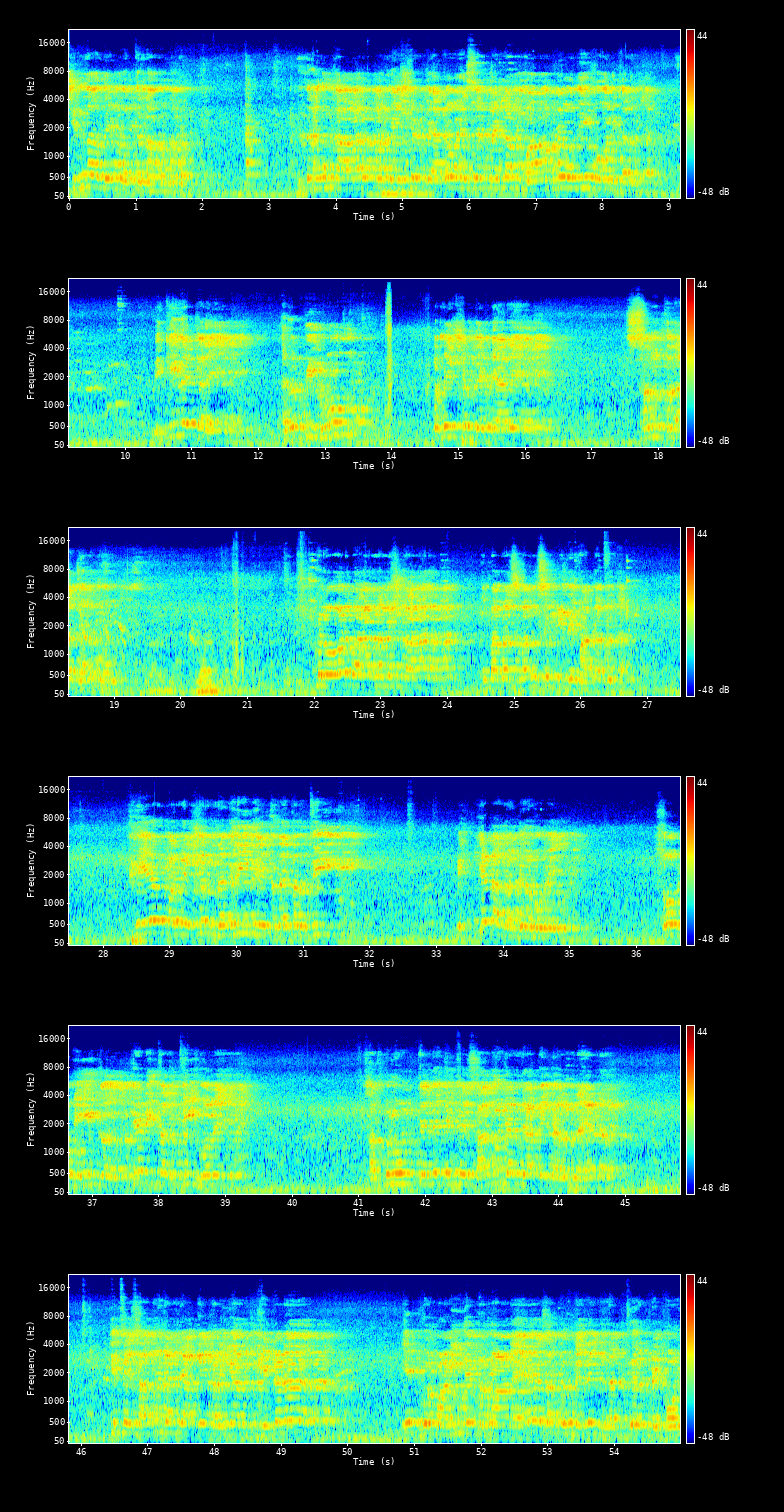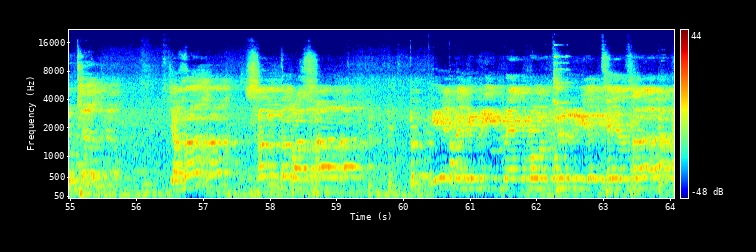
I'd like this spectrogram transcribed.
ਜਿਨ੍ਹਾਂ ਦੇ ਪੁੱਤ ਨਾਮ ਨਿਰੰਕਾਰ ਪਰਮੇਸ਼ਰ ਪਿਆਰੋ, ਐਸੇ ਪਹਿਲਾਂ ਮਾਂ ਪਿਓ ਦੀ ਖੋਜ ਕਰਦਾ ਵੀ ਕਿਹਦੇ ਘਰੇ ਰੱਬੀ ਰੂਹ ਪਰਮੇਸ਼ਰ ਦੇ ਪਿਆਰੇ ਸੰਤ ਦਾ ਜਨਮ ਹੈ? ਕਰੋੜ ਵਾਰ ਨਮਸਕਾਰ ਬਾਬਾ ਸਵਰਨ ਸਿੰਘ ਜੀ ਦੇ ਮਾਤਾ ਪਿਤਾ ਫੇਰ ਪਰਮੇਸ਼ਰ ਨਗਰੀ ਦੇਖਦਾ ਧਰਤੀ ਵੀ ਕਿਹੜਾ ਨਗਰ ਹੋਵੇ? ਸੋਭਨੀਕ ਕਿਹੜੀ ਧਰਤੀ ਹੋਵੇ? ਸਤਿਗੁਰੂ ਕਹਿੰਦੇ ਜਿੱਥੇ ਸਾਧੂ ਜਨ ਜਾ ਕੇ ਜਨਮ ਲੈਣ, ਜਿੱਥੇ ਸਾਧੂ ਜਨ ਜਾ ਕੇ ਗਲੀਆਂ ਵਿੱਚ ਖੇਡਣ, ਇਹ ਗੁਰਬਾਣੀ ਦੇ ਪ੍ਰਮਾਣ ਹੈ। ਸਤਿਗੁਰੂ ਕਹਿੰਦੇ ਨਗਰ ਬਿਕੁੰਠ ਜਹਾਂ ਵਸਾ ਇਹ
